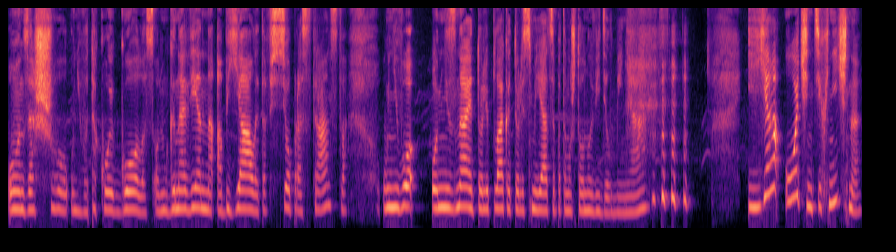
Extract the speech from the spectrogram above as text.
Он зашел, у него такой голос, он мгновенно объял это все пространство. У него он не знает то ли плакать, то ли смеяться, потому что он увидел меня. И я очень технично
